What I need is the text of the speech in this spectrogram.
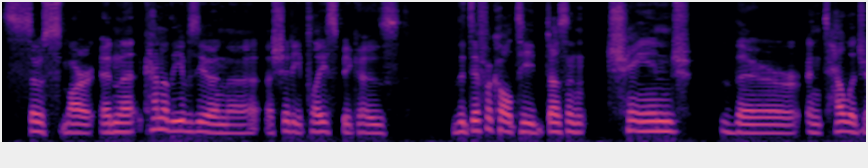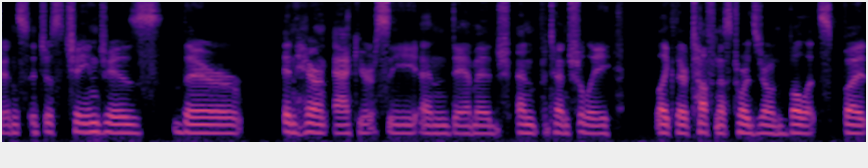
so smart. And that kind of leaves you in a, a shitty place because the difficulty doesn't change their intelligence, it just changes their inherent accuracy and damage and potentially like their toughness towards your own bullets, but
